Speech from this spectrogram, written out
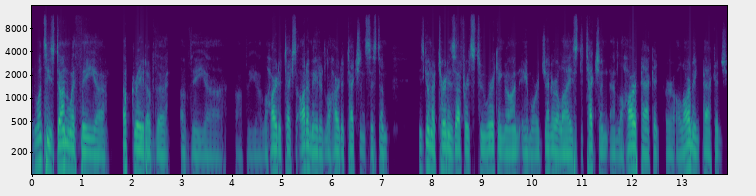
And once he's done with the uh, upgrade of the of the uh, of the uh, Lahar detection automated Lahar detection system, he's going to turn his efforts to working on a more generalized detection and Lahar packet or alarming package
